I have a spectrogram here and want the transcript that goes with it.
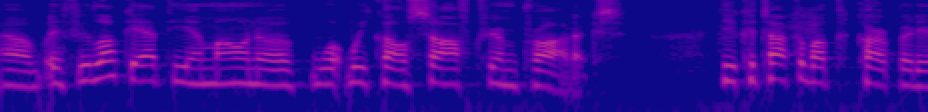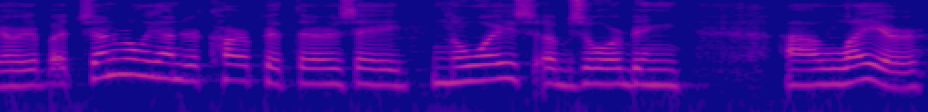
Uh, if you look at the amount of what we call soft trim products, you could talk about the carpet area, but generally under carpet, there's a noise absorbing uh, layer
